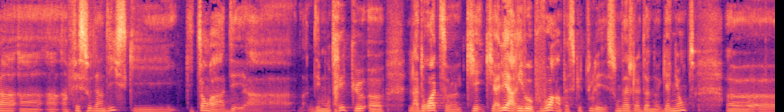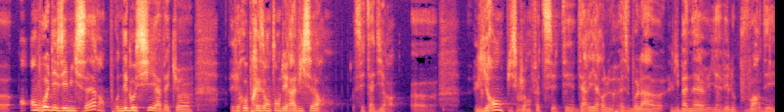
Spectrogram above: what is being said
un, faisceau d'indices qui, tend à, démontrer que euh, la droite euh, qui, allait arriver au pouvoir, hein, parce que tous les sondages la donnent gagnante, euh, envoie des émissaires pour négocier avec les représentants des ravisseurs, c'est-à-dire l'Iran, puisque mm. en fait c'était derrière le Hezbollah libanais, il y avait le pouvoir des,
